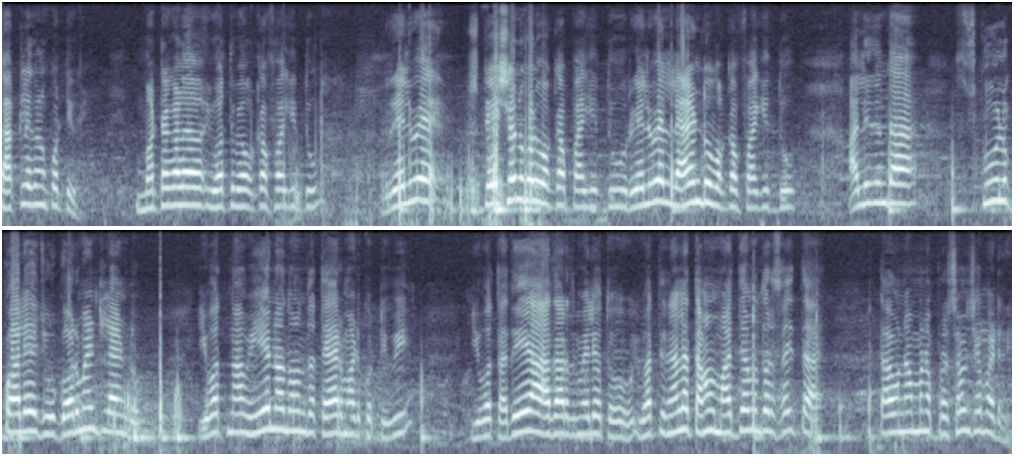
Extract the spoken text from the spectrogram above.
ದಾಖಲೆಗಳನ್ನು ಕೊಟ್ಟಿವಿ. ಮಠಗಳ ಇವತ್ತು ವಕಫ್ ಆಗಿದ್ದು ರೈಲ್ವೆ ಸ್ಟೇಷನ್ಗಳು ವಕಫ್ ಆಗಿದ್ದು ರೈಲ್ವೆ ಲ್ಯಾಂಡು ವಕಫ್ ಆಗಿದ್ದು, ಅಲ್ಲಿಂದ ಸ್ಕೂಲ್ ಕಾಲೇಜು ಗೌರ್ಮೆಂಟ್ ಲ್ಯಾಂಡು ಇವತ್ತು ನಾವು ಏನದೊಂದು ತಯಾರು ಮಾಡಿಕೊಟ್ಟಿವಿ. ಇವತ್ತು ಅದೇ ಆಧಾರದ ಮೇಲೆ ಇವತ್ತು ಇವತ್ತಿನೆಲ್ಲ ತಾವು ಮಾಧ್ಯಮದವ್ರು ಸಹಿತ ತಾವು ನಮ್ಮನ್ನು ಪ್ರಶಂಸೆ ಮಾಡಿರಿ.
